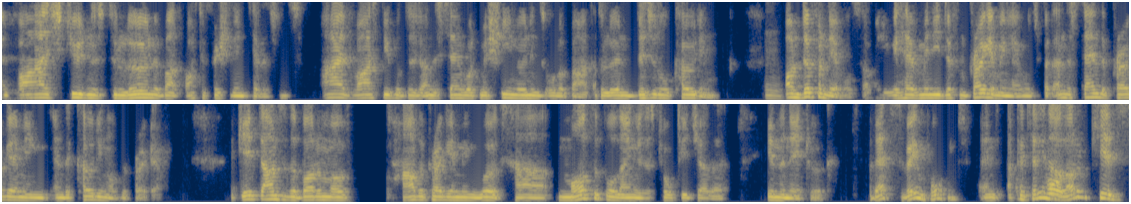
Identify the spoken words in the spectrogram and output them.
advise students to learn about artificial intelligence. I advise people to understand what machine learning is all about, to learn digital coding mm. on different levels. I mean, we have many different programming languages, but understand the programming and the coding of the program. Get down to the bottom of how the programming works, how multiple languages talk to each other in the network. That's very important. And I can tell you now, a lot of kids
